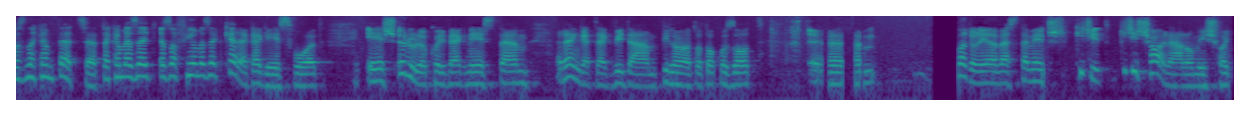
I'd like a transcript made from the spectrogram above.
az nekem tetszett. Nekem ez, egy, ez a film ez egy kerek egész volt, és örülök, hogy megnéztem, rengeteg vidám pillanatot okozott, nagyon élveztem, és kicsit, kicsit sajnálom is, hogy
